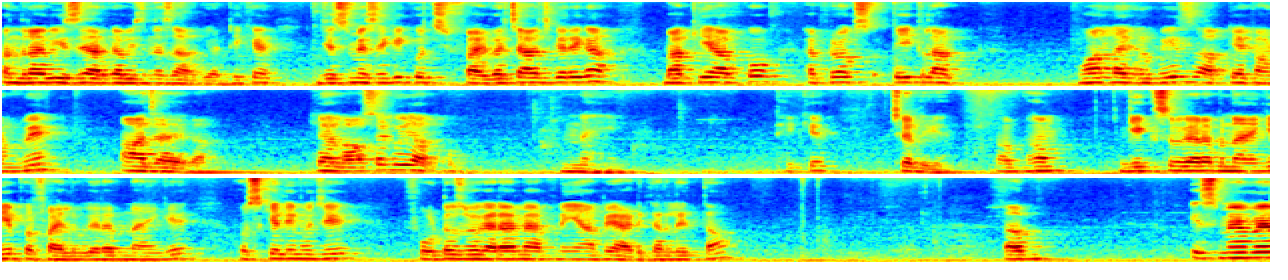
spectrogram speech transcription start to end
पंद्रह बीस हज़ार का बिज़नेस आ गया, ठीक है? जिसमें से कि कुछ फाइबर चार्ज करेगा, बाकी आपको अप्रॉक्स एक लाख वन लाख रुपीज़ आपके अकाउंट में आ जाएगा। क्या लॉस है कोई आपको? नहीं, ठीक है? चलिए, अब हम गिग्स वगैरह बनाएँगे प्रोफ़ाइल वगैरह बनाएँगे। उसके लिए मुझे फ़ोटोज़ वगैरह मैं अपने यहाँ पे ऐड कर लेता हूँ। अब इसमें मैं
